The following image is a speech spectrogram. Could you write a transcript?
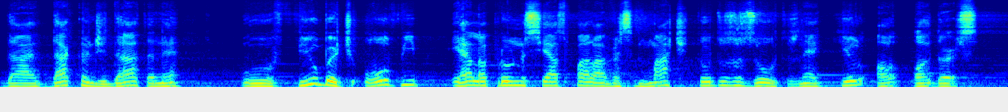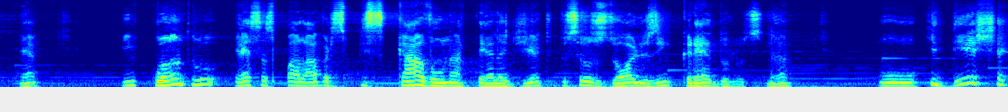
da, da candidata, né, o Filbert ouve ela pronunciar as palavras mate todos os outros, né, kill all others, né, enquanto essas palavras piscavam na tela diante dos seus olhos incrédulos. Né. O que deixa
